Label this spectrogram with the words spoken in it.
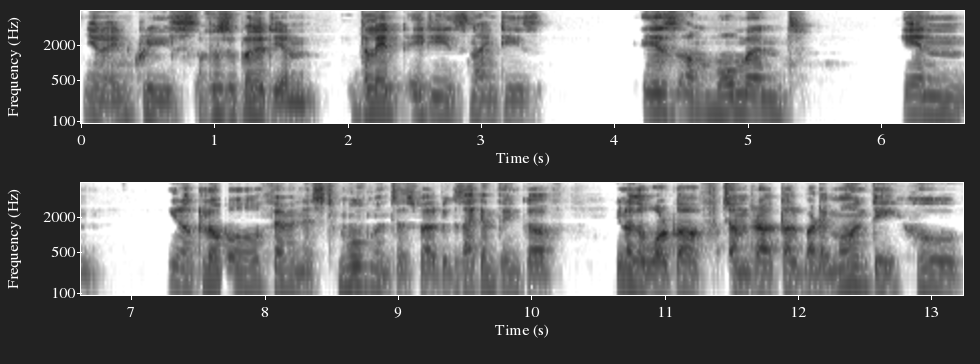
you know increase visibility and the late 80s 90s is a moment in you know global feminist movements as well because i can think of you know the work of chandra talpade mohanty who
